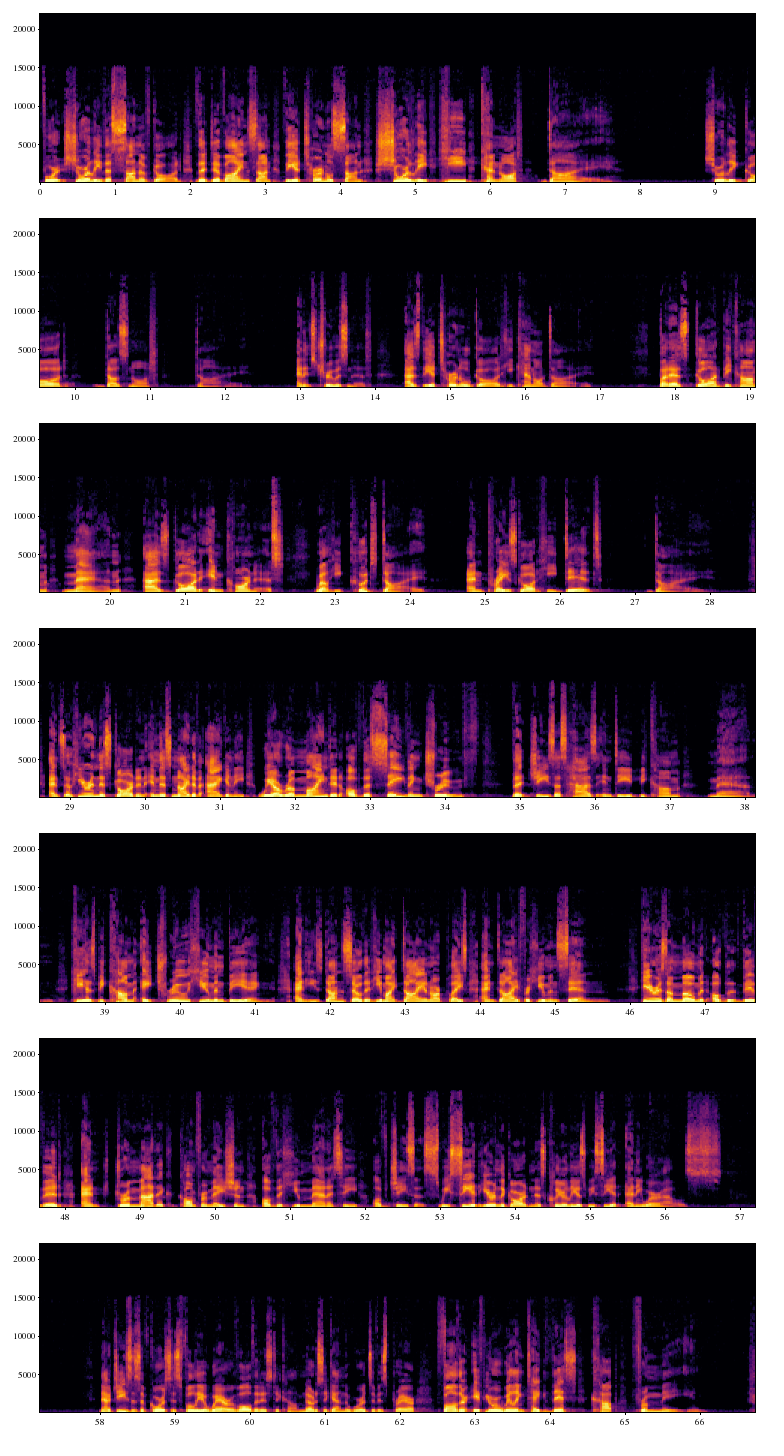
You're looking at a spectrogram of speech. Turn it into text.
For surely the Son of God, the divine Son, the eternal Son, surely he cannot die. Surely God does not die. And it's true, isn't it? As the eternal God, he cannot die. But as God become man, as God incarnate, well, he could die, and praise God, he did die. And so, here in this garden, in this night of agony, we are reminded of the saving truth that Jesus has indeed become man. He has become a true human being, and he's done so that he might die in our place and die for human sin. Here is a moment of vivid and dramatic confirmation of the humanity of Jesus. We see it here in the garden as clearly as we see it anywhere else. Now, Jesus, of course, is fully aware of all that is to come. Notice again the words of his prayer Father, if you are willing, take this cup from me.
